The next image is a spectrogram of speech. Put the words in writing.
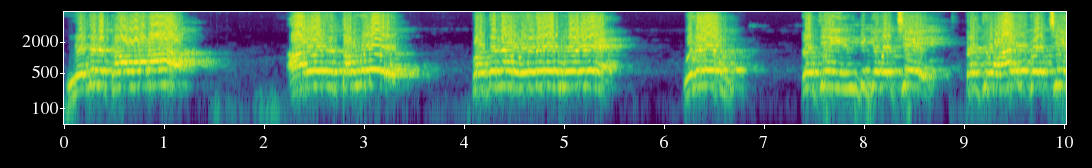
నిధులు కావాలా? ఆ రోజు తమ్ముడు పొద్దున ఉదయం మూడే ఉదయం ప్రతి ఇంటికి వచ్చి ప్రతి వాడికి వచ్చి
